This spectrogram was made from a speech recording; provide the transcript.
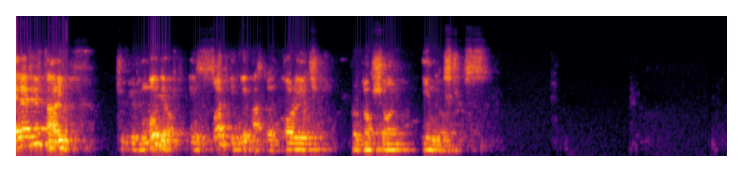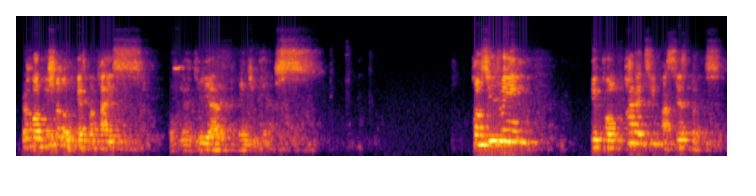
Electric tariff should be remodeled in such a way as to encourage production industries. Recognition of expertise of Nigerian engineers. Considering the comparative assessments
